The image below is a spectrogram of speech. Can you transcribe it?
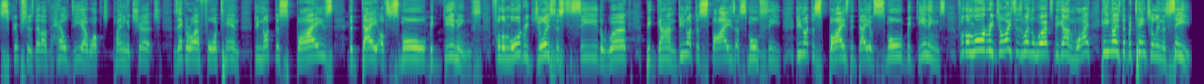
scriptures that I've held dear while planning a church. Zechariah 4:10. Do not despise the day of small beginnings, for the Lord rejoices to see the work begun. Do not despise a small seed. Do not despise the day of small beginnings, for the Lord rejoices when the work's begun. Why? He knows the potential in the seed.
